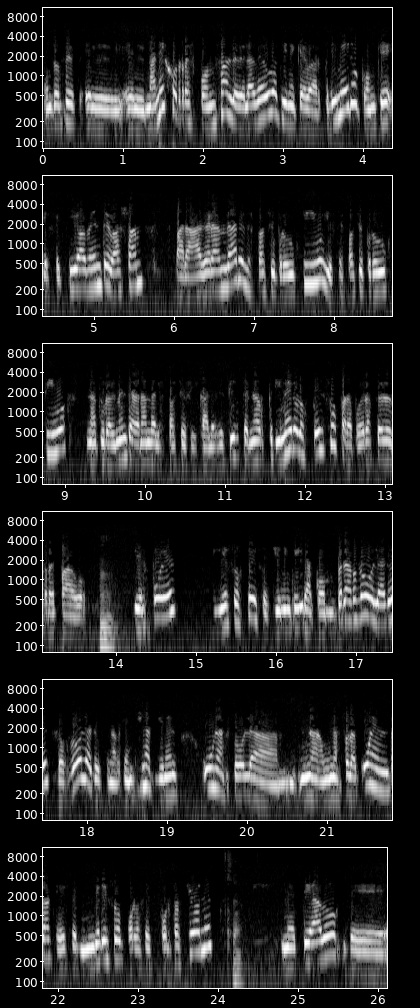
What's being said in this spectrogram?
Entonces, el, manejo responsable de la deuda tiene que ver primero con que efectivamente vayan para agrandar el espacio productivo y ese espacio productivo naturalmente agranda el espacio fiscal, es decir, tener primero los pesos para poder hacer el repago. Mm. Y después, si esos pesos tienen que ir a comprar dólares, los dólares en Argentina tienen una sola una, una sola cuenta, que es el ingreso por las exportaciones, meteado de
